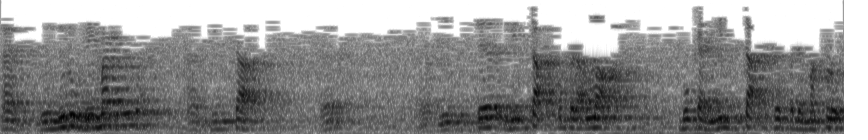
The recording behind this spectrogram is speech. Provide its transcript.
Ha? Dulu memang ha? minta. Ha? ha? Kita minta kepada Allah. Bukan minta kepada makhluk.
